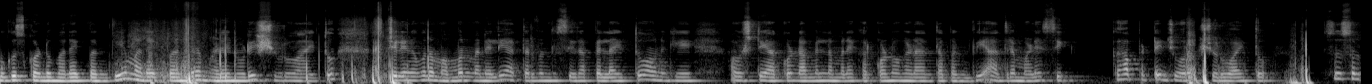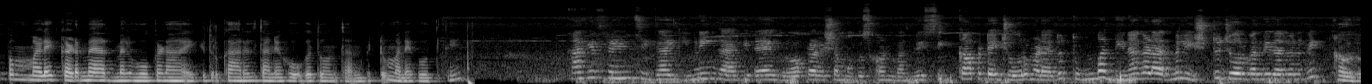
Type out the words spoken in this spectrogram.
ಮುಗಿಸ್ಕೊಂಡು ಮನೆಗೆ ಬಂದ್ವಿ. ಮನೆಗೆ ಬಂದರೆ ಮಳೆ ನೋಡಿ ಶುರು ಆಯಿತು. ಆ್ಯಕ್ಚುಲಿ ನಾವು ನಮ್ಮ ಅಮ್ಮನ ಮನೇಲಿ ಆ ಥರ ಒಂದು ಸಿರಪ್ ಎಲ್ಲ ಇತ್ತು. ಅವನಿಗೆ ಔಷಧಿ ಹಾಕ್ಕೊಂಡು ಆಮೇಲೆ ನಮ್ಮ ಮನೆಗೆ ಕರ್ಕೊಂಡು ಹೋಗೋಣ ಅಂತ ಬಂದ್ವಿ. ಆದರೆ ಮಳೆ ಸಿಕ್ಕಾಪಟ್ಟೆ ಜೋರಾಗಿ ಶುರುವಾಯಿತು ಸೊ ಸ್ವಲ್ಪ ಮಳೆ ಕಡಿಮೆ ಆದಮೇಲೆ ಹೋಗೋಣ, ಹೇಗಿದ್ರು ಕಾರಲ್ಲಿ ತಾನೇ ಹೋಗೋದು ಅಂತ ಅಂದ್ಬಿಟ್ಟು ಮನೆಗೆ ಹೋದ್ವಿ. ಹಾಗೆ ಫ್ರೆಂಡ್ಸ್ ಈಗ ಈವ್ನಿಂಗ್ ಆಗಿದೆ ಗೃಹ ಪ್ರವೇಶ ಮುಗಿಸ್ಕೊಂಡು ಬಂದ್ವಿ. ಸಿಕ್ಕಾಪಟ್ಟೆ ಜೋರು ಮಳೆ. ಅದು ತುಂಬಾ ದಿನಗಳಾದ್ಮೇಲೆ ಇಷ್ಟು ಜೋರು ಬಂದಿದಲ್ವ ಹೌದು.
